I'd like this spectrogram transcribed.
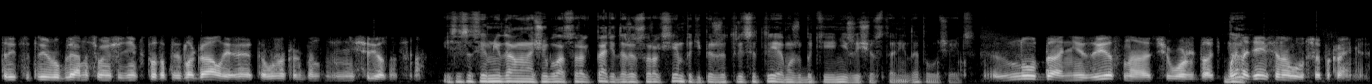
33 рубля на сегодняшний день кто-то предлагал, и это уже как бы несерьезная цена. Если совсем недавно она еще была 45 и даже 47, то теперь же 33, а может быть и ниже еще станет, да, получается? Ну да, неизвестно, чего ждать. Мы Да. надеемся на лучшее, по крайней мере.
